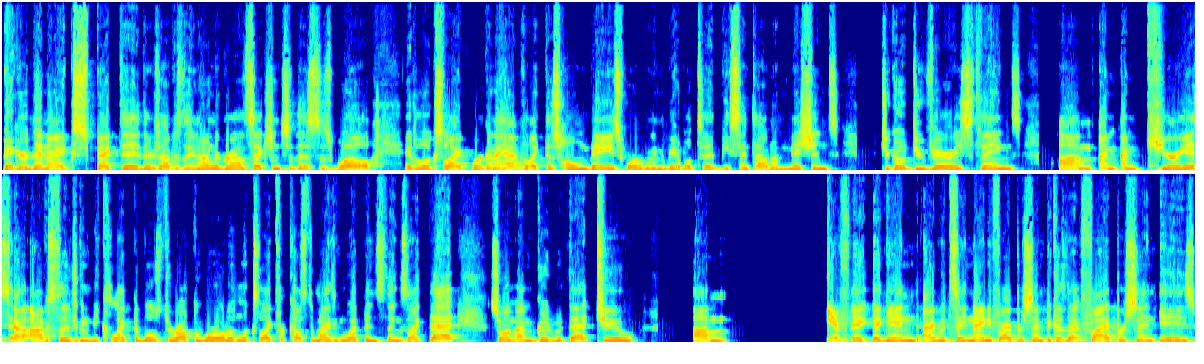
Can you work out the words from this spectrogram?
bigger than I expected. There's obviously an underground section to this as well. It looks like we're going to have like this home base where we're going to be able to be sent out on missions to go do various things. Um, I'm, I'm curious. Obviously, there's going to be collectibles throughout the world. It looks like for customizing weapons, things like that. So I'm, I'm good with that too. Um, if again, I would say 95% because that 5% is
